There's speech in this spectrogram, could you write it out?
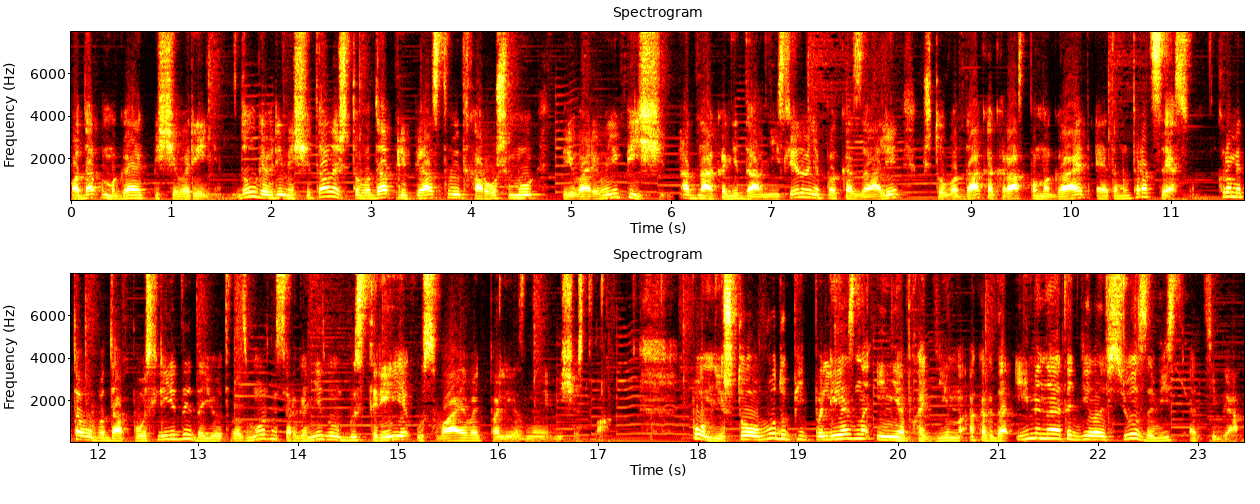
Вода помогает пищеварению. Долгое время считалось, что вода препятствует хорошему перевариванию пищи. Однако недавние исследования показали, что вода как раз помогает этому процессу. Кроме того, вода после еды дает возможность организму быстрее усваивать полезные вещества. Помни, что воду пить полезно и необходимо, а когда именно это делать, все зависит от тебя.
